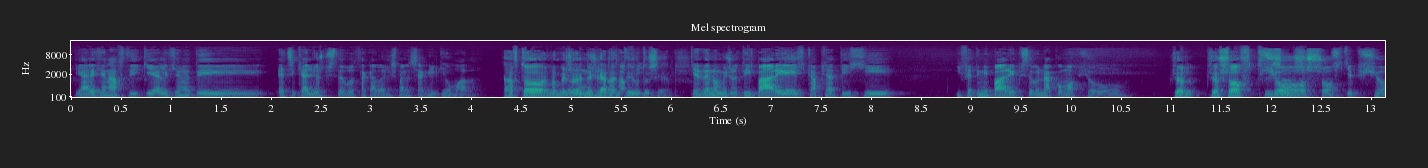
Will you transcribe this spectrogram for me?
Η αλήθεια είναι αυτή και η αλήθεια είναι ότι έτσι κι αλλιώς πιστεύω ότι θα καταλήξει πάλι σε αγγλική ομάδα. Αυτό νομίζω Δεν είναι νομίζω ότι θα καραντί φύγει. ούτως ή άλλως. Και δεν νομίζω ότι η Παρή έχει κάποια τύχη. Η φετινή Παρή πιστεύω είναι ακόμα πιο, Πιο, πιο soft, πιο ίσως. soft και πιο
